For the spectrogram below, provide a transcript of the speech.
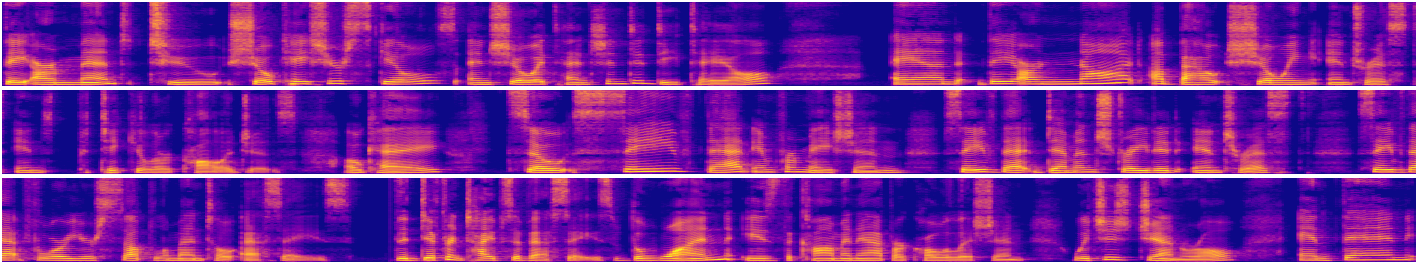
They are meant to showcase your skills and show attention to detail. And they are not about showing interest in particular colleges. Okay. So save that information, save that demonstrated interest, save that for your supplemental essays the different types of essays. The one is the Common App or Coalition, which is general. And then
